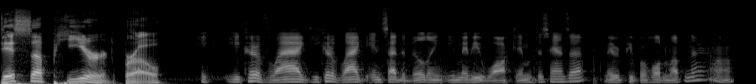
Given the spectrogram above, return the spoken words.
disappeared, bro. He he could have lagged. He could have lagged inside the building. He maybe walked in with his hands up. Maybe people hold him up in there. I don't know.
